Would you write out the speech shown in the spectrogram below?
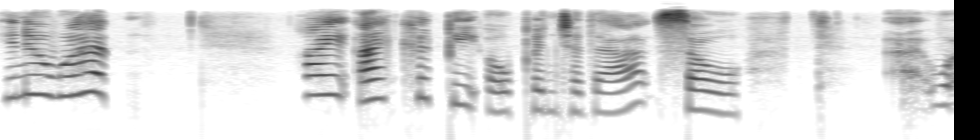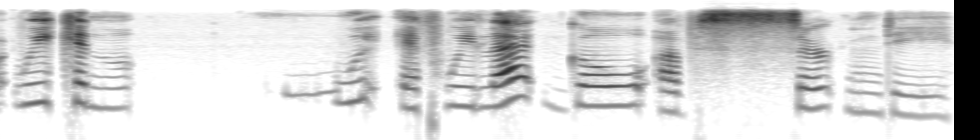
you know what? I I could be open to that. So uh, we can we, if we let go of certainty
